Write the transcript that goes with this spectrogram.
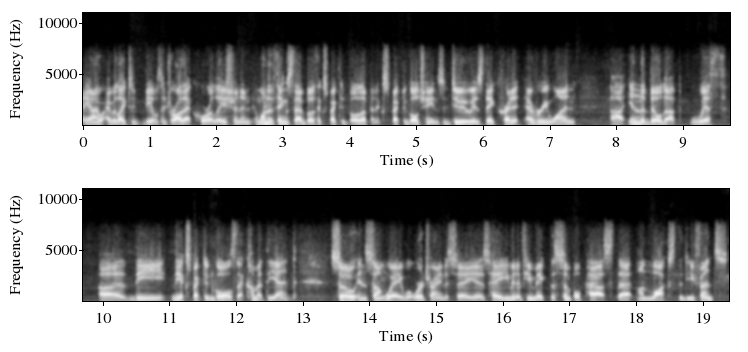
you know, I would like to be able to draw that correlation. And one of the things that both expected buildup and expected goal chains do is they credit everyone uh, in the buildup with uh, the the expected goals that come at the end. So, in some way, what we're trying to say is, hey, even if you make the simple pass that unlocks the defense,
